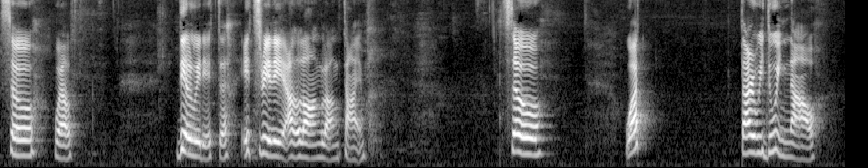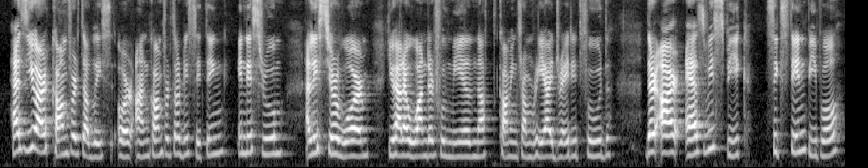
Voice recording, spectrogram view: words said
So, well, deal with it. It's really a long, long time. So, what are we doing now? As you are comfortably or uncomfortably sitting in this room, at least you're warm, you had a wonderful meal, not coming from rehydrated food. There are, as we speak, 16 people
